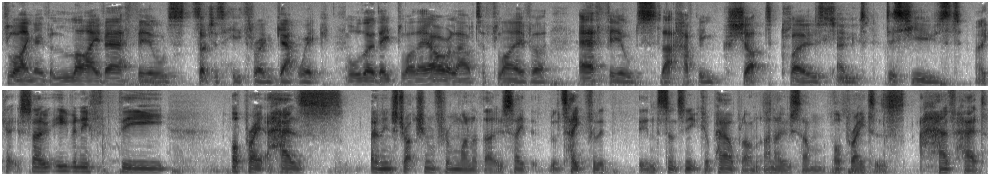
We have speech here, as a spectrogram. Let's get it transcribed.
flying over live airfields such as Heathrow and Gatwick. Although they fly, they are allowed to fly over airfields that have been shut, closed, and disused. Okay, so even if the operator has an instruction from one of those, say, take for the instance nuclear power plant, I know some operators have had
